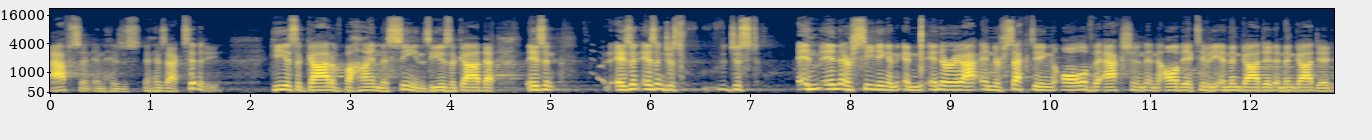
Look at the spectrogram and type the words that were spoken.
absent in his, in his activity. He is a God of behind the scenes. He is a God that isn't, isn't, isn't just, just interceding and, and inter- intersecting all of the action and all of the activity, and then God did, and then God did.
